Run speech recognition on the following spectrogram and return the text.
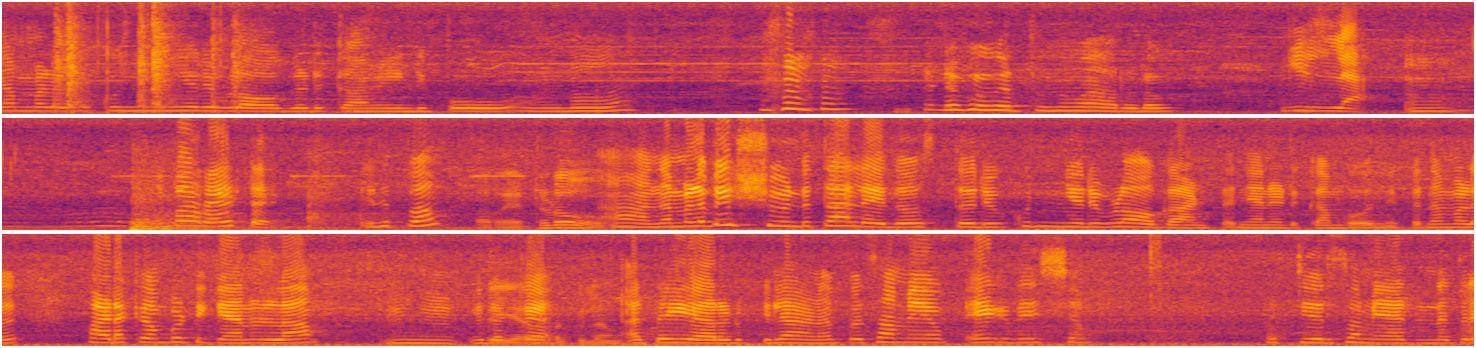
നമ്മളൊരു കുഞ്ഞൊരു വ്ളോഗ് എടുക്കാൻ വേണ്ടി പോവാണ്. എന്റെ മുഖത്തുനിന്ന് മാറടോ. ഇല്ല. പറയട്ടെ. ഇതിപ്പം ആ നമ്മൾ വിഷുവിന്റെ തലേ ദിവസത്തെ ഒരു കുഞ്ഞൊരു വ്ളോഗാണ് കേട്ടോ ഞാൻ എടുക്കാൻ പോകുന്നത്. ഇപ്പൊ നമ്മൾ പടക്കം പൊട്ടിക്കാനുള്ള ഇതൊക്കെ തയ്യാറെടുപ്പിലാണ്. ആ, തയ്യാറെടുപ്പിലാണ്. ഇപ്പം സമയം ഏകദേശം പറ്റിയൊരു സമയമായിട്ടുണ്ട്. എത്ര.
